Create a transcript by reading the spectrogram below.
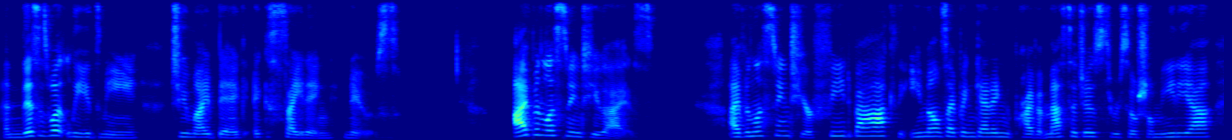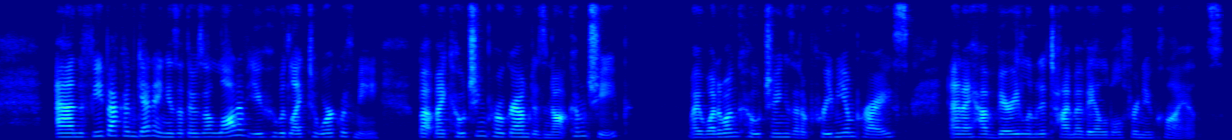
And this is what leads me to my big, exciting news. I've been listening to you guys. I've been listening to your feedback, the emails I've been getting, the private messages through social media. And the feedback I'm getting is that there's a lot of you who would like to work with me, but my coaching program does not come cheap. My one on one coaching is at a premium price, and I have very limited time available for new clients.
